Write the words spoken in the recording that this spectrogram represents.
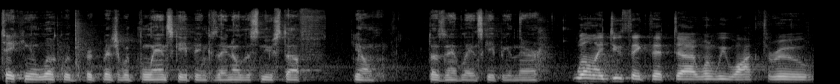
taking a look with, with the landscaping, because I know this new stuff, you know, doesn't have landscaping in there. Well, I do think that uh, when we walked through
